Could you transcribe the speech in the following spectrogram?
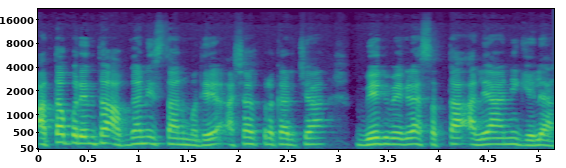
आतापर्यंत अफगाणिस्तानमध्ये अशाच प्रकारच्या वेगवेगळ्या सत्ता आल्या आणि गेल्या.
